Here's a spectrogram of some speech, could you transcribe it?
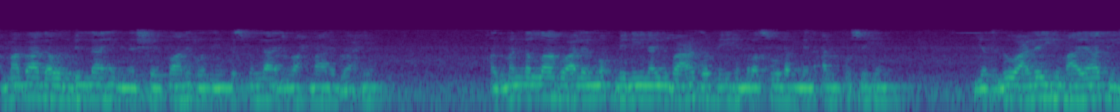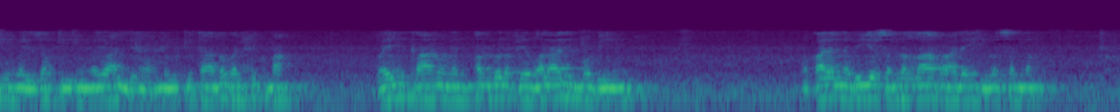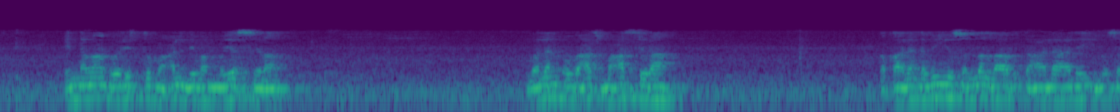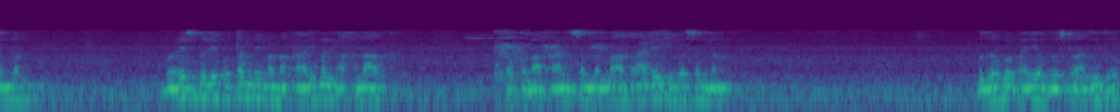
أما بعد أعوذ بالله من الشيطان الرجيم. بسم الله الرحمن الرحيم. قد من الله على المؤمنين إذ بعث فيهم رسولا من أنفسهم يتلو عليهم آياته ويزكيهم ويعلمهم الكتاب والحكمة. وإن كانوا من قبل لفي ضلال مبين. وقال النبي صلى الله عليه وسلم إنما بعثت معلما ميسرا. ولن أبعث معصرا وقال النبي صلى الله تعالى عليه وسلم بعثت لأتمم مكارم الأخلاق. وكما قال صلى الله عليه وسلم. بزرگوں بھائی اور دوستوں عزیز ہو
